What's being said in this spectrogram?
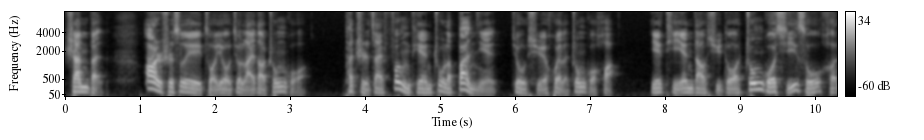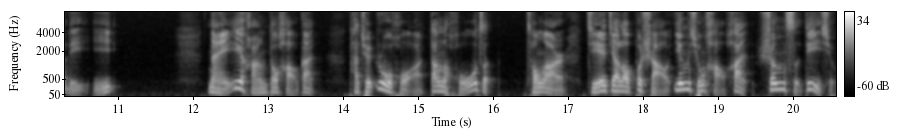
山本二十岁左右就来到中国，他只在奉天住了半年，就学会了中国话，也体验到许多中国习俗和礼仪。哪一行都好干，他却入伙当了胡子，从而结交了不少英雄好汉、生死弟兄。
